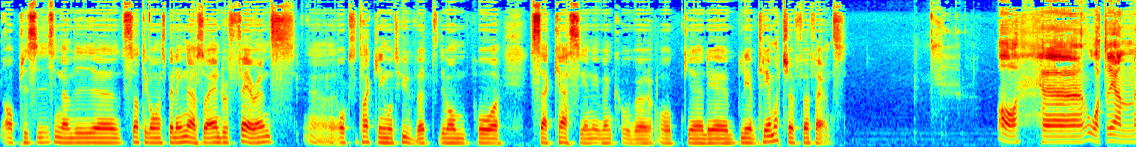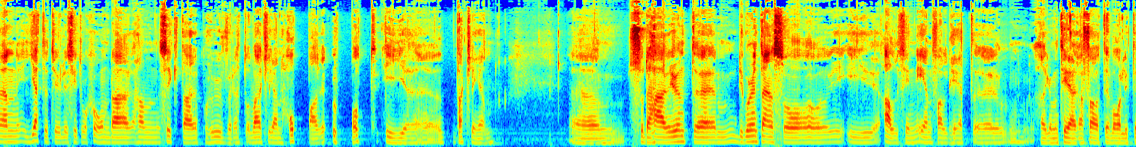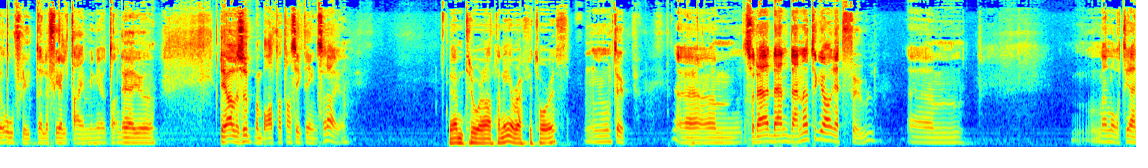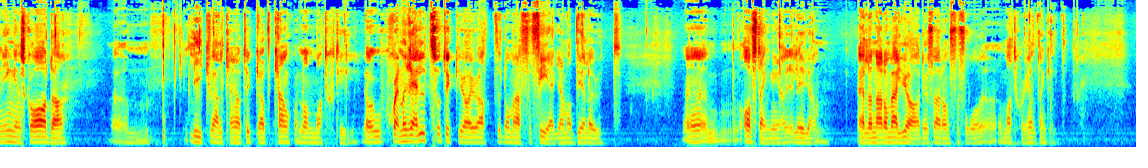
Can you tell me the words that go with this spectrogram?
ja, precis innan vi eh, satte igång och spelade in här så Andrew Ferrens eh, också tackling mot huvudet. Det var på Zach Cassian i Vancouver och eh, det blev tre matcher för Ferrens. Ja, eh, återigen en jättetydlig situation där han siktar på huvudet och verkligen hoppar uppåt i eh, tacklingen. Eh, så det här är ju inte, det går inte ens att i all sin enfaldighet eh, argumentera för att det var lite oflyt eller feltiming utan det är ju det är alldeles uppenbart att han siktar in sig där ju. Vem tror han att han är? Raffi Torres? Mm, typ. Um, så där, den, den tycker jag är rätt ful. Um, men återigen, ingen skada. Um, likväl kan jag tycka att kanske någon match till. Ja, generellt så tycker jag ju att de är för fega med att dela ut eh, avstängningar i ligan. Eller när de väl gör det så är de för få eh, matcher helt enkelt.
